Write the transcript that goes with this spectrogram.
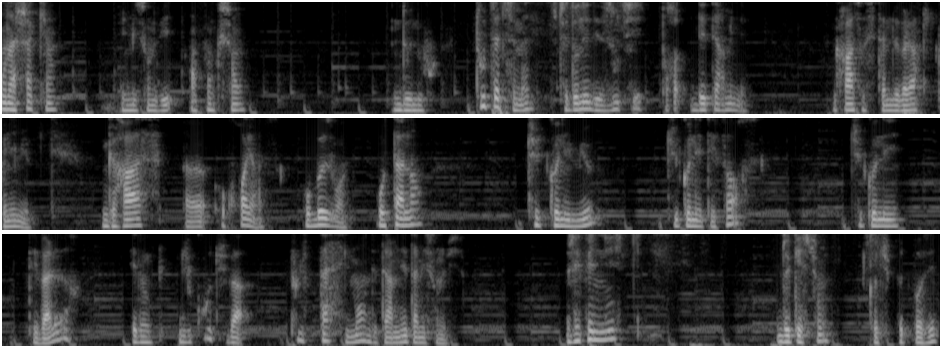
On a chacun une mission de vie en fonction de nous. Toute cette semaine, je t'ai donné des outils pour déterminer. Grâce au système de valeurs, tu te connais mieux. Grâce euh, aux croyances, aux besoins, aux talents, tu te connais mieux, tu connais tes forces, tu connais tes valeurs, et donc du coup tu vas plus facilement déterminer ta mission de vie. J'ai fait une liste de questions que tu peux te poser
